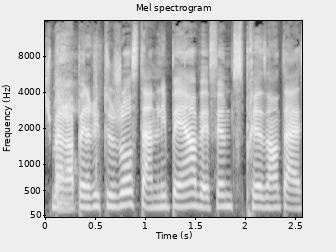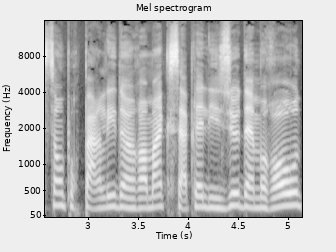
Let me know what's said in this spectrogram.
je me Ben. rappellerai toujours, Stanley Payan avait fait une petite présentation pour parler d'un roman qui s'appelait Les yeux d'émeraude.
